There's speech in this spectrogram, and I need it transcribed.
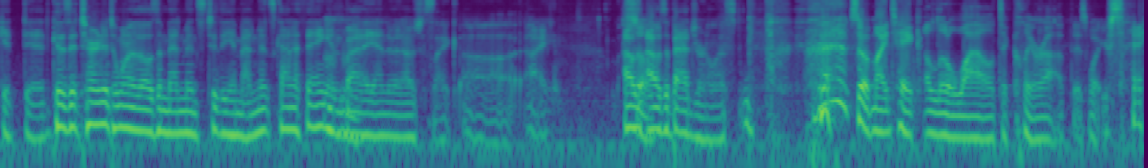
it did because it turned into one of those amendments to the amendments kind of thing and by the end of it i was just like uh, i I was, So- I was a bad journalist. so it might take a little while to clear up, is what you're saying.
